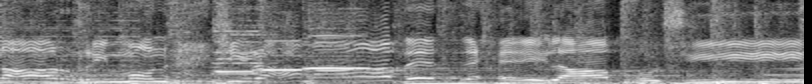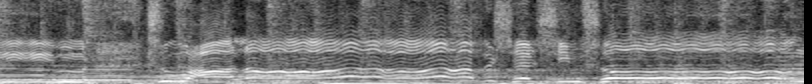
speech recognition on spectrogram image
לרימון, שיר המוות לחיל הפולשים. שועליו של שמשון,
